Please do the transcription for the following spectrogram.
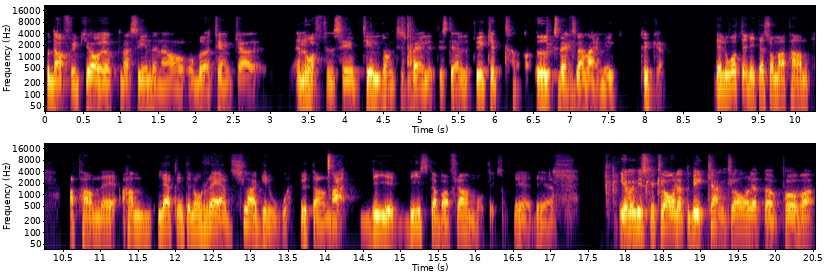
Så där fick jag öppna sinnena och, och börja tänka en offensiv tillgång till spelet istället, vilket utvecklar mig mycket, tycker jag. Det låter lite som att han, att han, eh, han lät inte någon rädsla gro, utan vi, vi ska bara framåt. Liksom. Det, det... Ja, men vi ska klara detta. Vi kan klara detta på,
